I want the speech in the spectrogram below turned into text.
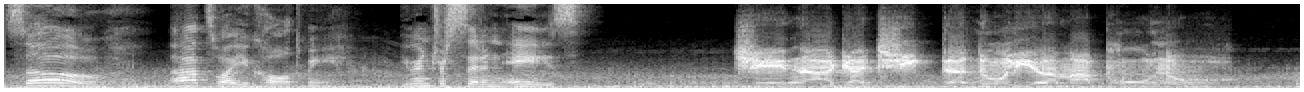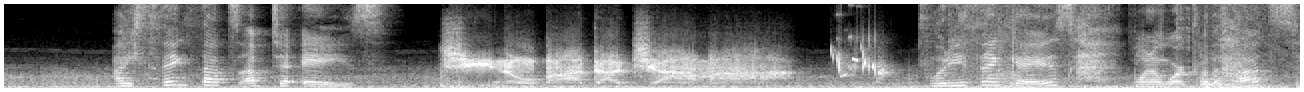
So, that's why you called me. You're interested in Ays. Ci naga chikdanulia mapunu. I think that's up to Ays. Jama. What do you think, Ays? Want to work for the Hutts?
